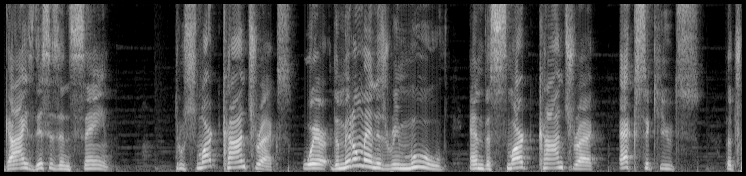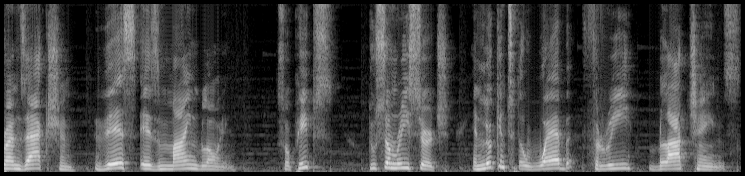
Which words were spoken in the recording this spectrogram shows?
Guys, this is insane. Through smart contracts, where the middleman is removed and the smart contract executes the transaction. This is mind blowing. So, peeps, do some research and look into the Web3 blockchains,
